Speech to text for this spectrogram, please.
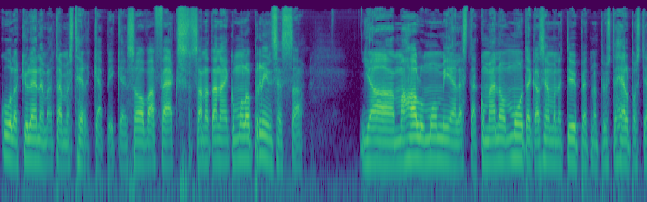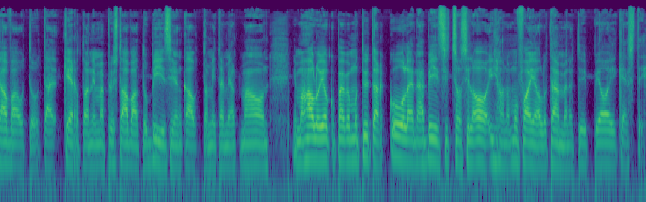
kuule kyllä enemmän tämmöistä herkkää pikeä, se on vaan facts. Sanotaan näin, kun mulla on prinsessa, ja mä haluan mun mielestä, kun mä en ole muutenkaan semmoinen tyyppi, että mä pystyn helposti avautumaan tai kertoa, niin mä pystyn avautumaan biisien kautta, mitä mieltä mä oon. Niin mä haluan joku päivä mun tytär kuulee nämä biisit, se on sillä, oo ihana, mun faija on ollut tämmöinen tyyppi oikeesti.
